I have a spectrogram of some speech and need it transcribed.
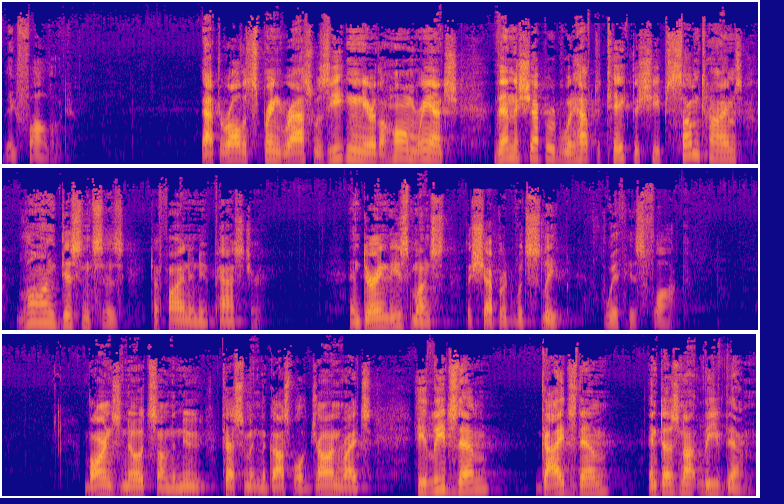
they followed. After all the spring grass was eaten near the home ranch, then the shepherd would have to take the sheep sometimes long distances to find a new pasture. And during these months, the shepherd would sleep with his flock. Barnes notes on the New Testament in the Gospel of John writes, He leads them, guides them, and does not leave them.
